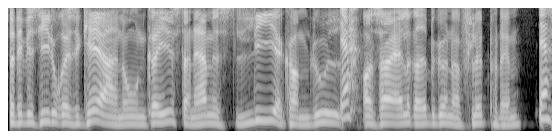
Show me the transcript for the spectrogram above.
Så det vil sige, at du risikerer nogle grise, der nærmest lige er kommet ud, Ja. og så allerede begynder at flytte på dem. Ja,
